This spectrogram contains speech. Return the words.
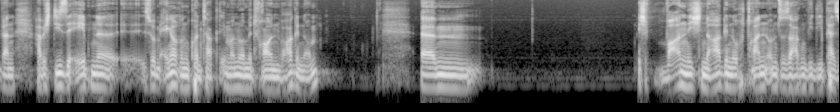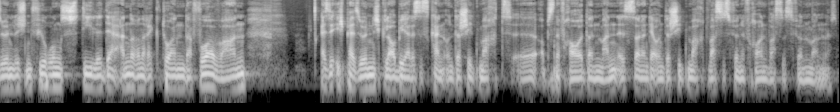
dann habe ich diese Ebene äh, so im engeren Kontakt immer nur mit Frauen wahrgenommen. Ähm, ich war nicht nah genug dran, um zu sagen, wie die persönlichen Führungsstile der anderen Rektoren davor waren. Also ich persönlich glaube ja, dass es keinen Unterschied macht, äh, ob es eine Frau oder ein Mann ist, sondern der Unterschied macht, was es für eine Frau und was es für ein Mann ist.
